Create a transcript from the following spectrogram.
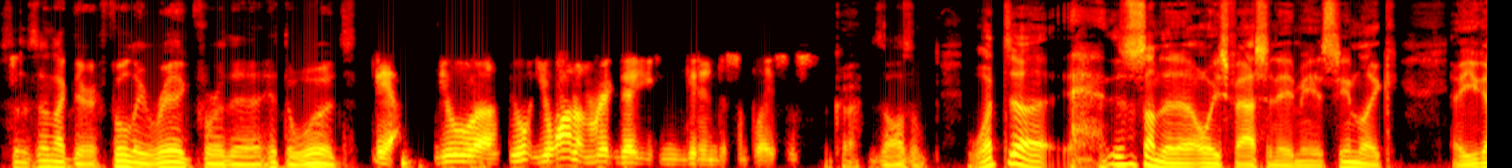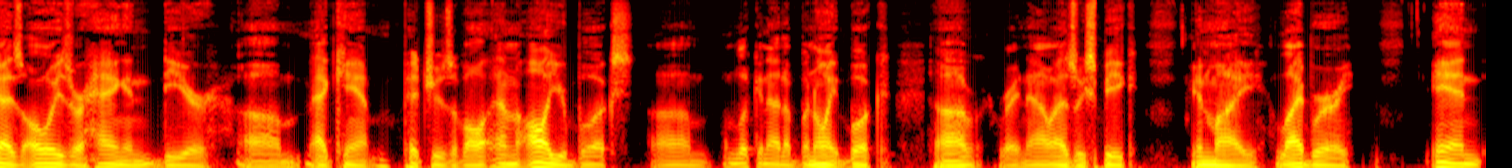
So it sounds like they're fully rigged for the hit the woods. Yeah, you uh, you you want a rig that you can get into some places. Okay. It's awesome. What? uh This is something that always fascinated me. It seemed like uh, you guys always were hanging deer um, at camp. Pictures of all and all your books. Um, I'm looking at a Benoit book uh, right now as we speak in my library, and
